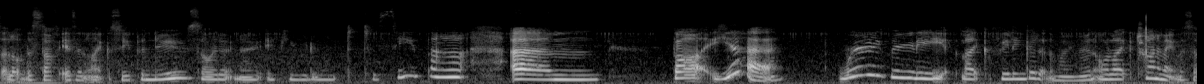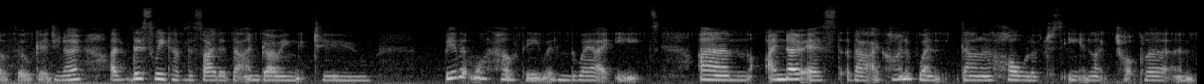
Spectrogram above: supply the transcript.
a lot of the stuff isn't like super new, so I don't know if you would want to see that. Um, but yeah, really really like feeling good at the moment or like trying to make myself feel good you know I, this week I've decided that I'm going to be a bit more healthy with the way I eat um, I noticed that I kind of went down a hole of just eating like chocolate and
